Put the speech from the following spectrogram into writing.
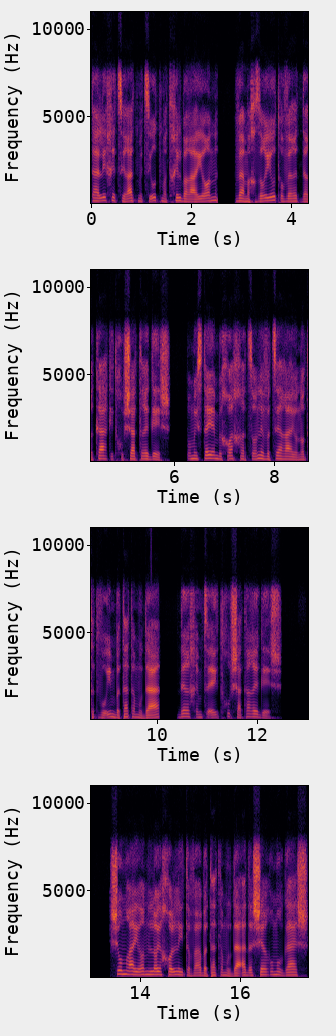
תהליך יצירת מציאות מתחיל ברעיון, והמחזוריות עוברת דרכה כתחושת רגש, ומסתיים בכוח רצון לבצע רעיונות הטבועים בתת המודע, דרך אמצעי תחושת הרגש. שום רעיון לא יכול להיטבע בתת המודע עד אשר הוא מורגש,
